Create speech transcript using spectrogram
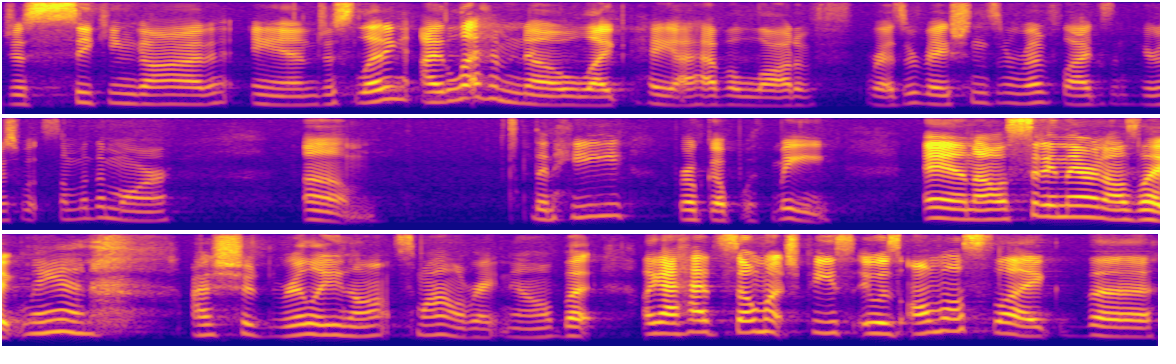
just seeking God and just letting, I let him know, like, hey, I have a lot of reservations and red flags, and here's what some of them are. Um, then he broke up with me. And I was sitting there and I was like, man, I should really not smile right now. But like I had so much peace. It was almost like the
